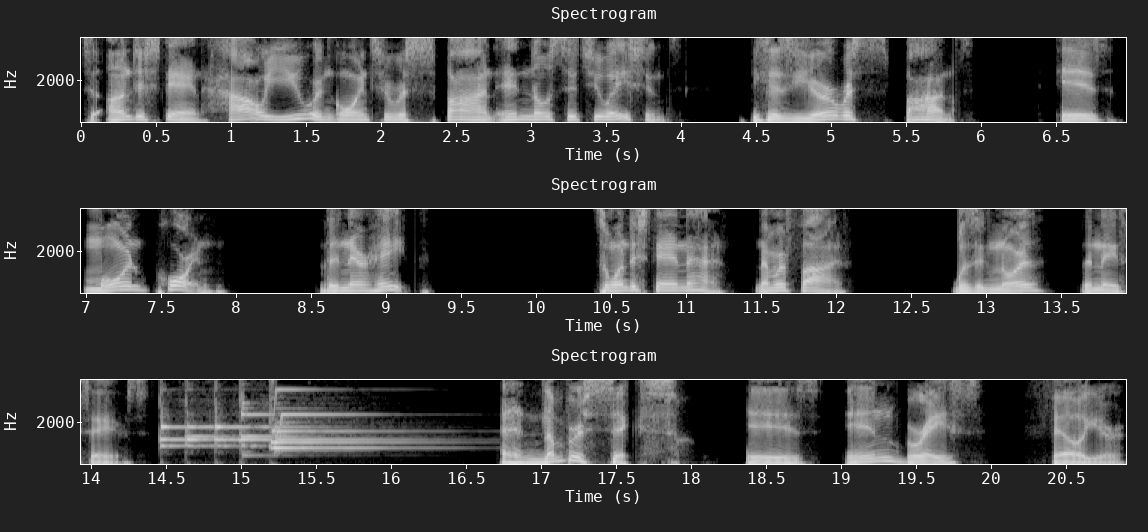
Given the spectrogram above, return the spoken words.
to understand how you are going to respond in those situations because your response is more important than their hate. So understand that. Number five was ignore the naysayers. And number six is embrace failure.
